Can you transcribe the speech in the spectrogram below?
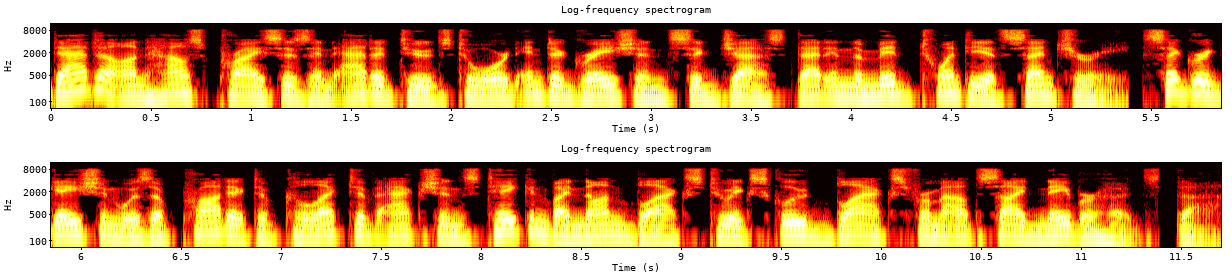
Data on house prices and attitudes toward integration suggest that in the mid-20th century, segregation was a product of collective actions taken by non-blacks to exclude blacks from outside neighborhoods. The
